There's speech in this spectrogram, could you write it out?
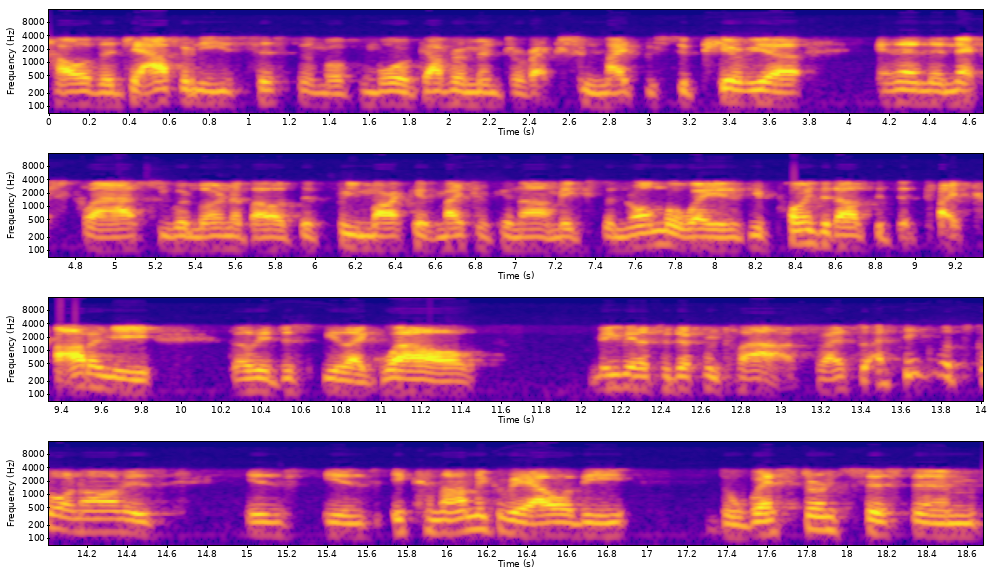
how the Japanese system of more government direction might be superior. And then the next class, you would learn about the free market microeconomics, the normal way. And if you pointed out that the dichotomy, they'll just be like, well, maybe that's a different class, right? So I think what's going on is is is economic reality. The Western system,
